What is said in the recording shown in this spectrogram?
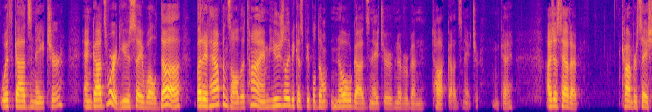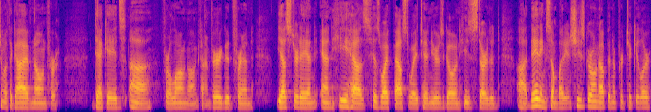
with God's nature and God's word. You say, well, duh, but it happens all the time, usually because people don't know God's nature, have never been taught God's nature. Okay? I just had a conversation with a guy I've known for decades, uh, for a long, long time, very good friend, yesterday, and, and he has, his wife passed away 10 years ago, and he's started uh, dating somebody, and she's grown up in a particular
